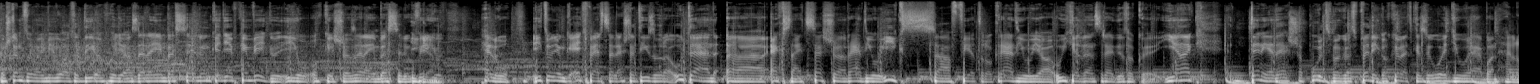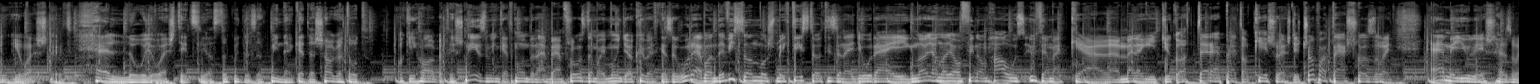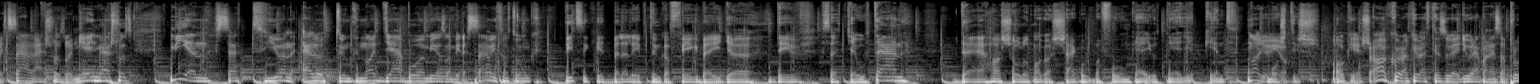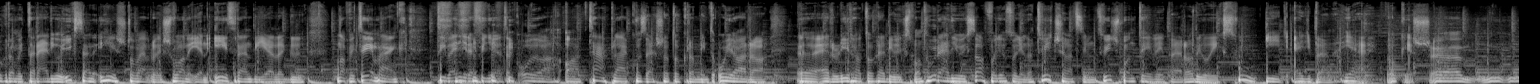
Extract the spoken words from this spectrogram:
Most nem tudom, hogy mi volt a dia, hogy az elején beszélünk egyébként végül. Jó, oké, és az elején beszélünk Igen. végül. Hello, itt vagyunk egy perccel este 10 óra után, uh, X-Night Session, Radio X, a fiatalok rádiója, új kedvenc rádiótok, uh, ilyenek. Daniel Dash a pult mögött pedig a következő egy órában, hello, jó estét. Hello, jó estét, sziasztok, üdvözlök minden kedves hallgatót. Aki hallgat és néz minket, mondaná Ben Frost, de majd mondja a következő órában, de viszont most még 10-től 11 óráig nagyon-nagyon finom house ütemekkel melegítjük a terepet a késő esti csapatáshoz, vagy elmélyüléshez, vagy szálláshoz, vagy mi egymáshoz. Milyen szett jön előttünk nagyjából, mi az, amire számíthatunk? Picikét beleléptünk a fékbe így uh, Dave szettje után, de hasonló magasságokba fogunk eljutni egyébként. Nagyon Most jó. is. Oké, és akkor a következő egy órában ez a program itt a Rádió X-en, és továbbra is van ilyen étrendi jellegű napi témánk. Ti mennyire figyeltek oda a táplálkozásotokra, mint olyanra, erről írhatok radiox.hu, Radio X app, vagy ott vagyunk a Twitch-en, a címünk twitch.tv per Radio X, hú, így egyben, yeah, oké, és ö,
